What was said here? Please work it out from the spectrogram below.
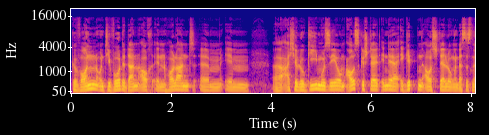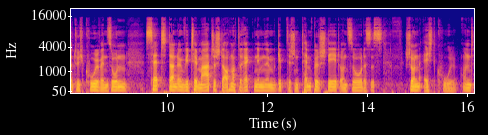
gewonnen und die wurde dann auch in Holland ähm, im äh, Archäologiemuseum ausgestellt in der Ägypten-Ausstellung und das ist natürlich cool, wenn so ein Set dann irgendwie thematisch da auch noch direkt neben dem ägyptischen Tempel steht und so. Das ist schon echt cool. Und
